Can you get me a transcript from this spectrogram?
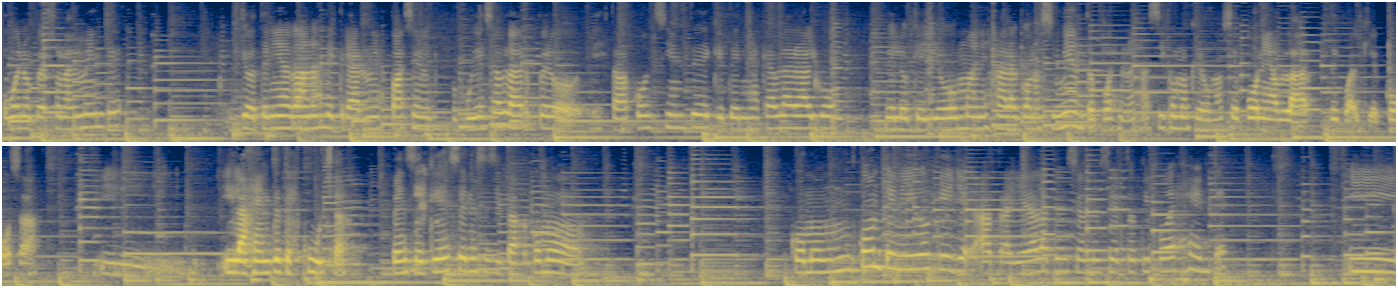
o bueno, personalmente, yo tenía ganas de crear un espacio en el que pudiese hablar, pero estaba consciente de que tenía que hablar algo de lo que yo manejara conocimiento, pues no es así como que uno se pone a hablar de cualquier cosa y, la gente te escucha. Pensé que se necesitaba como, como un contenido que atrayera la atención de cierto tipo de gente. Y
